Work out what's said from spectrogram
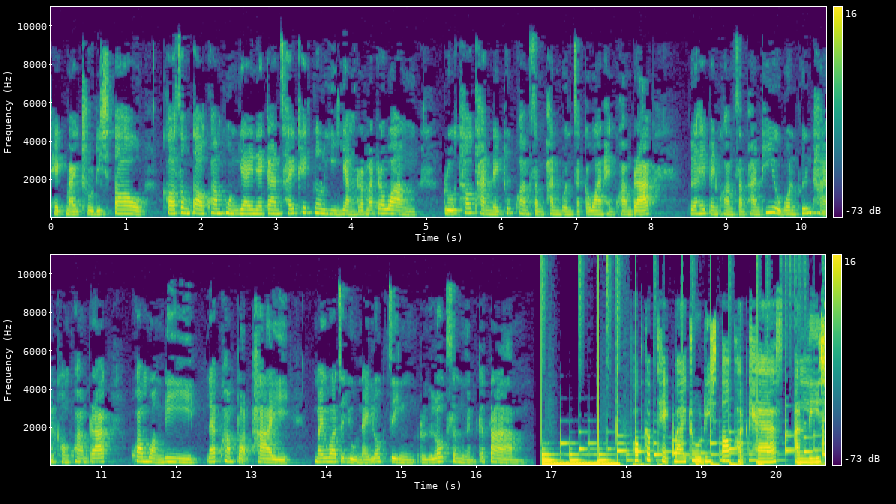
Tech by True Digital ขอส่งต่อความห่วงใยในการใช้เทคโนโลยีอย่างระมัดระวัง รู้เท่าทันในทุกความสัมพันธ์บนจักรวาลแห่งความรัก เพื่อให้เป็นความสัมพันธ์ที่อยู่บนพื้นฐานของความรัก ความหวังดี และความปลอดภัย ไม่ว่าจะอยู่ในโลกจริง หรือโลกเสมือนก็ตาม บกับ Tech by True Digital Podcast Unleash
